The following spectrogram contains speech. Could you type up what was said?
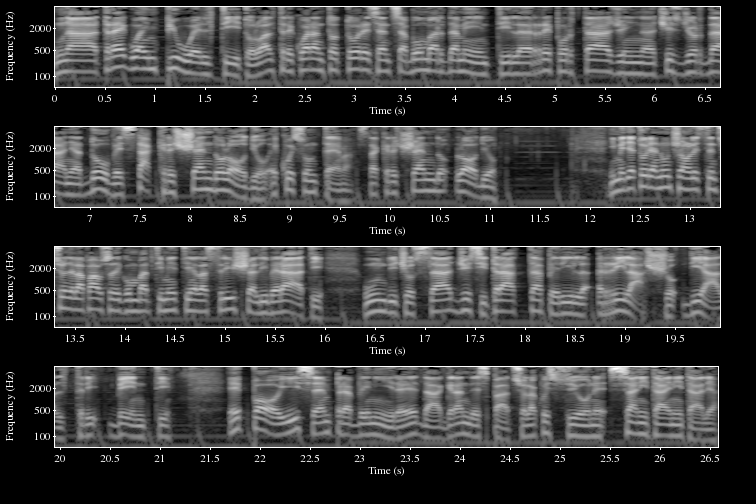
Una tregua in più è il titolo, altre 48 ore senza bombardamenti, il reportage in Cisgiordania dove sta crescendo l'odio, e questo è un tema, sta crescendo l'odio. I mediatori annunciano l'estensione della pausa dei combattimenti nella striscia, liberati 11 ostaggi, si tratta per il rilascio di altri 20. E poi, sempre a venire, da grande spazio la questione sanità in Italia.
